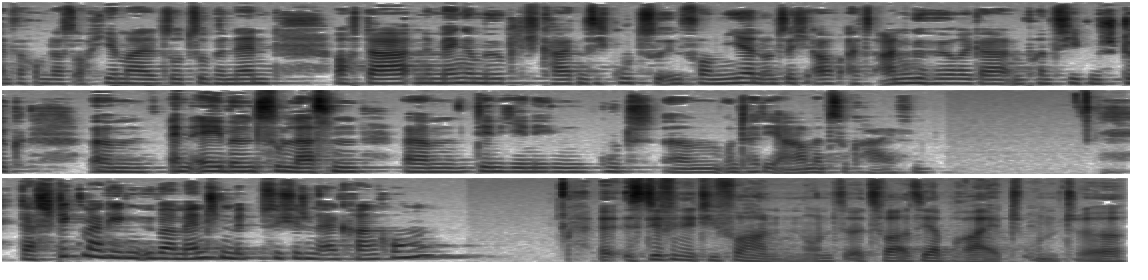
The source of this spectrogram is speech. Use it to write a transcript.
einfach um das auch hier mal so zu benennen, auch da eine Menge Möglichkeiten, sich gut zu informieren und sich auch als Angehöriger im Prinzip ein Stück ähm, enablen zu lassen, ähm, denjenigen gut ähm, unter die Arme zu greifen. Das Stigma gegenüber Menschen mit psychischen Erkrankungen ist definitiv vorhanden und äh, zwar sehr breit. Und äh,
